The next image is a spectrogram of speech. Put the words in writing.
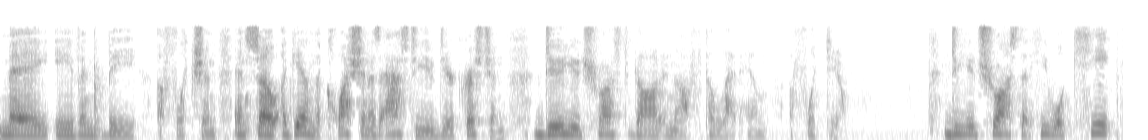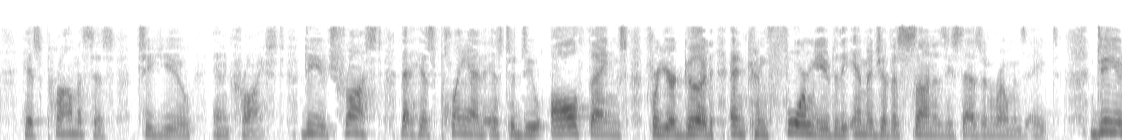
may even be affliction. And so, again, the question is asked to you, dear Christian do you trust God enough to let him afflict you? Do you trust that He will keep His promises to you in Christ? Do you trust that His plan is to do all things for your good and conform you to the image of His Son, as He says in Romans 8? Do you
